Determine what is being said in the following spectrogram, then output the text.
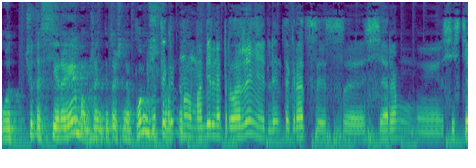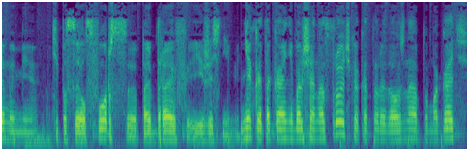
вот что-то с CRM, Жень, ты точно помнишь? Интег... Ну, мобильное приложение для интеграции с э, CRM-системами э, типа Salesforce, э, PipeDrive и же с ними. Некая такая небольшая надстроечка, которая должна помогать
